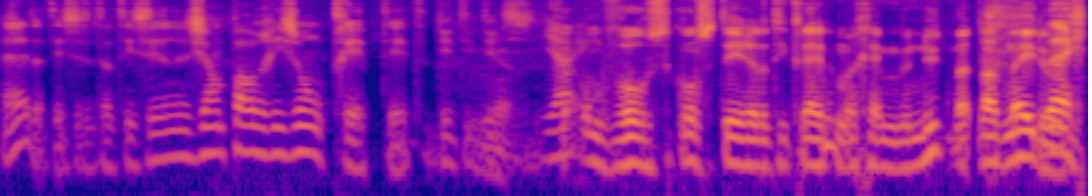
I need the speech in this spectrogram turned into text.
Hè, dat, is, dat is een Jean-Paul Rison-trip, dit. Dit, dit, dit- ja, Om vervolgens te constateren dat die trainer me geen minuut laat meedoen. Nee.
